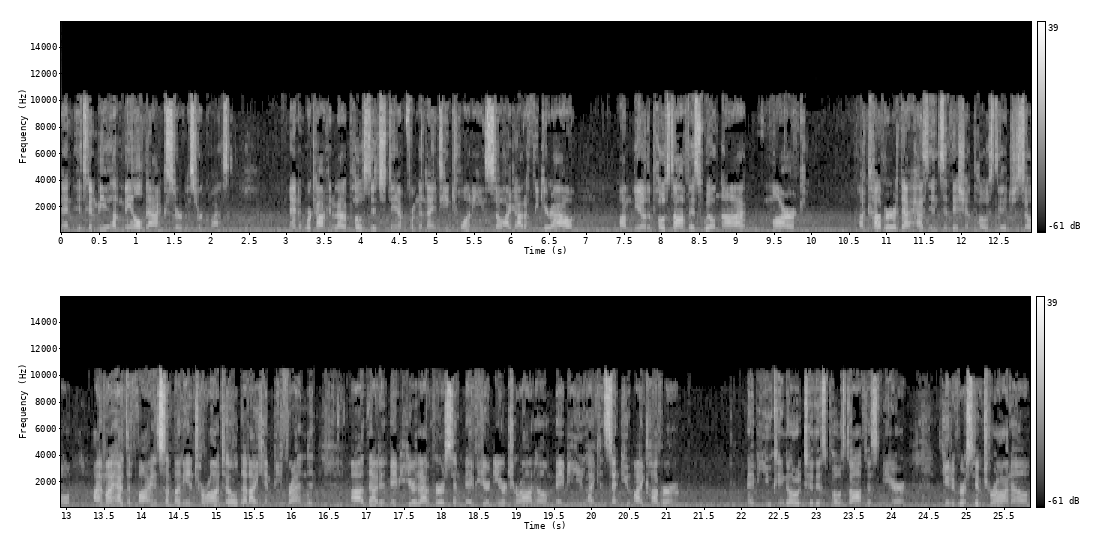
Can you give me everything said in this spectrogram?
and it's going to be a mailback service request and we're talking about a postage stamp from the 1920s. So I got to figure out, um, you know, the post office will not mark a cover that has insufficient postage. So I might have to find somebody in Toronto that I can befriend. Uh, that it, maybe you're that person. Maybe you're near Toronto. Maybe you, I can send you my cover. Maybe you can go to this post office near University of Toronto,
